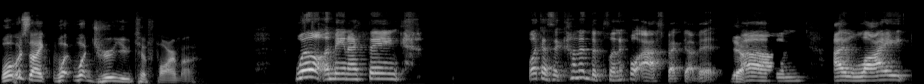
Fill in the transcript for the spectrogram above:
what was like what what drew you to pharma? Well, I mean, I think like I said, kind of the clinical aspect of it. Yeah. Um, I like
